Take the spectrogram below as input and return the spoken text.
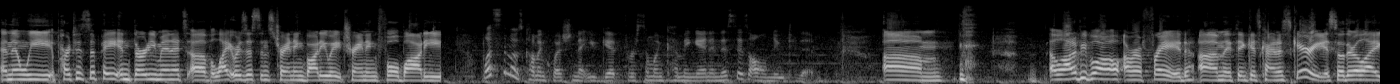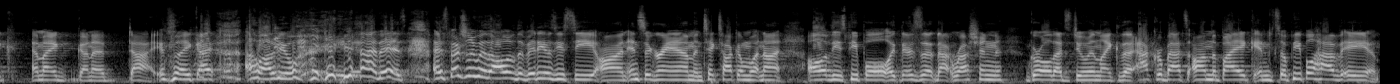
and then we participate in 30 minutes of light resistance training, body weight training, full body. What's the most common question that you get for someone coming in, and this is all new to them? Um, a lot of people are afraid. Um, they think it's kind of scary. So they're like, "Am I gonna die?" like I, a lot of people. yeah, it is. Especially with all of the videos you see on Instagram and TikTok and whatnot. All of these people, like there's a, that Russian girl that's doing like the acrobats on the bike, and so people have a,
